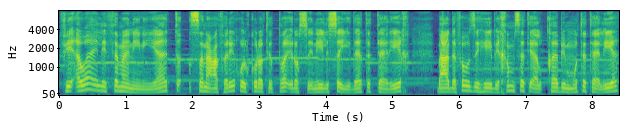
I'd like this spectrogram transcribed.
في أوائل الثمانينيات صنع فريق الكرة الطائرة الصيني للسيدات التاريخ بعد فوزه بخمسة ألقاب متتالية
